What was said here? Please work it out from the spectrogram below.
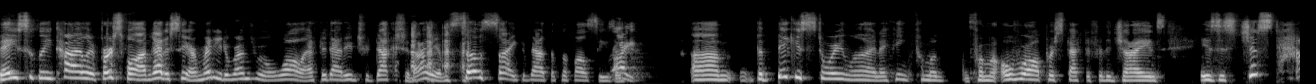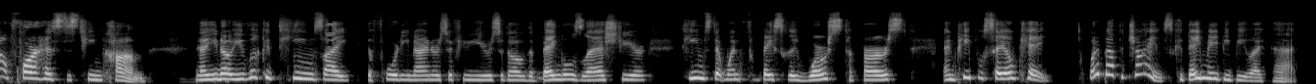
Basically, Tyler, first of all, I've got to say, I'm ready to run through a wall after that introduction. I am so psyched about the football season. Right. Um, the biggest storyline, I think, from a from an overall perspective for the Giants, is is just how far has this team come? Now, you know, you look at teams like the 49ers a few years ago, the Bengals last year, teams that went from basically worst to first, and people say, okay, what about the Giants? Could they maybe be like that?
